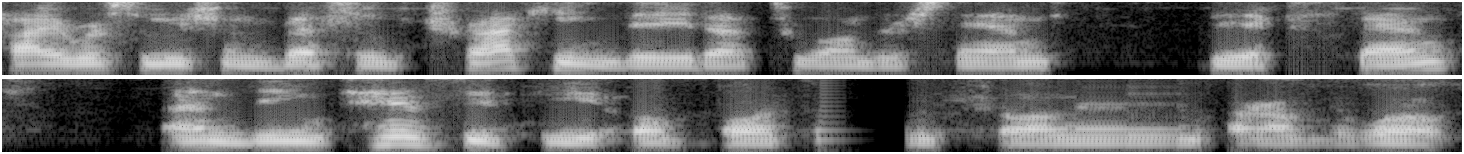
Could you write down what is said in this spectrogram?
high resolution vessel tracking data to understand the extent and the intensity of bottom trawling around the world.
